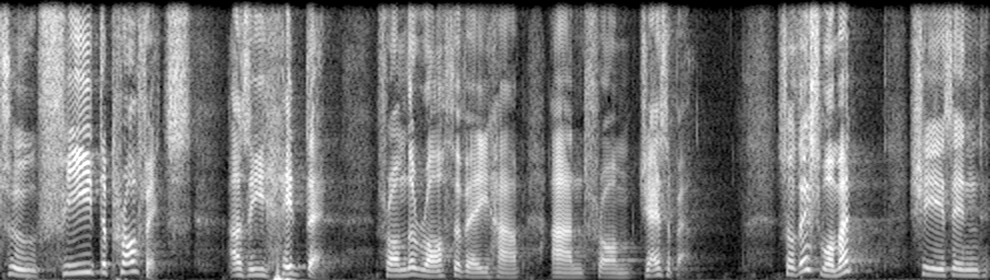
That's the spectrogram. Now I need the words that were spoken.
to feed the prophets as he hid them from the wrath of Ahab and from Jezebel. So this woman, she is in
